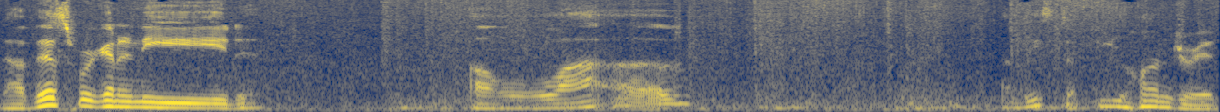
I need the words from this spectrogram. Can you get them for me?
Now this we're gonna need a lot of, at least a few hundred.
